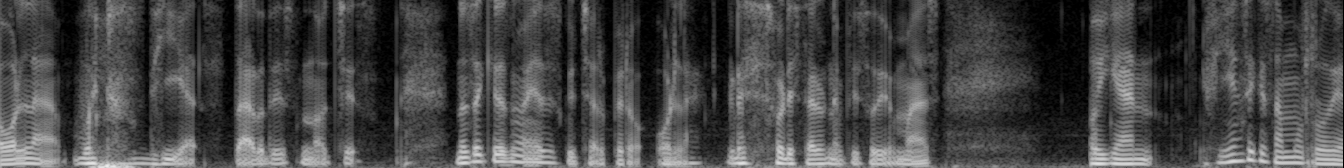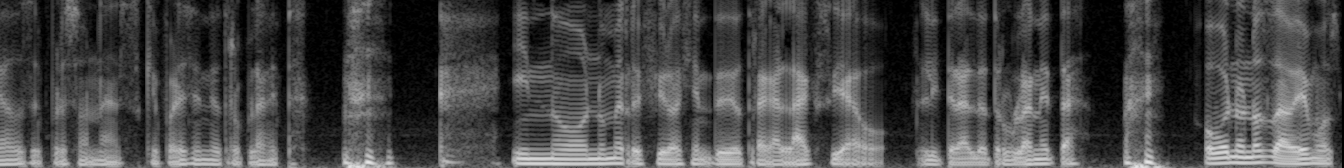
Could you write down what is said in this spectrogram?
hola, buenos días, tardes, noches. No sé qué me vayas a escuchar, pero hola. Gracias por estar en un episodio más. Oigan, fíjense que estamos rodeados de personas que parecen de otro planeta. y no, no me refiero a gente de otra galaxia o literal de otro planeta. o bueno, no sabemos.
